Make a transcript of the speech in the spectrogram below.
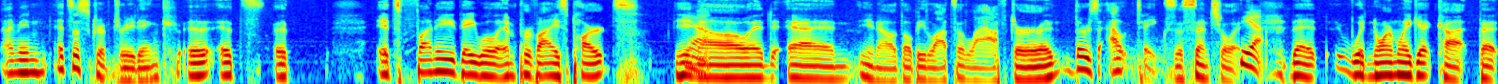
i mean it's a script reading It- it's it, it's funny they will improvise parts you Yeah. know and and you know there'll be lots of laughter and there's outtakes essentially Yeah. that would normally get cut that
